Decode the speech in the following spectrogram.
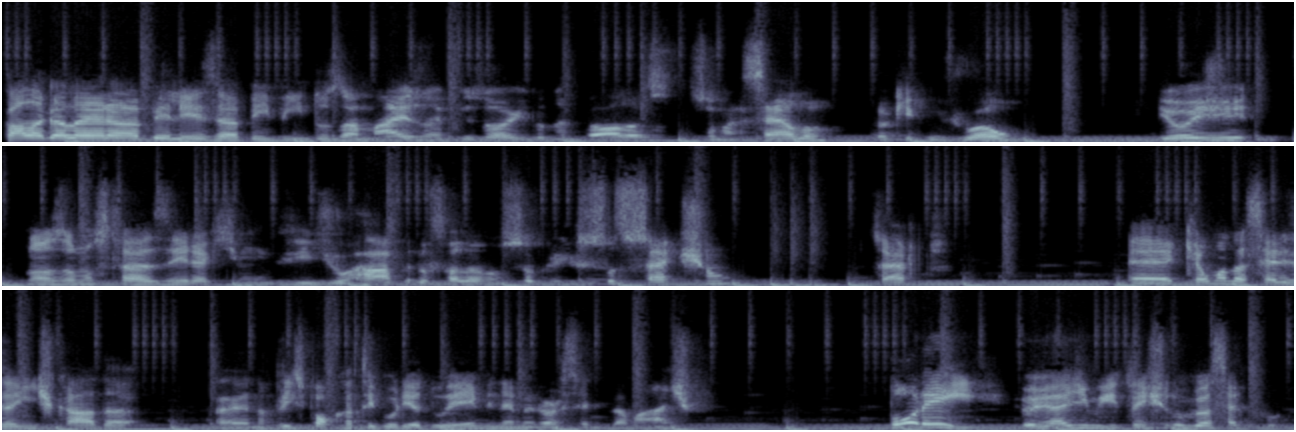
Fala galera, beleza? Bem-vindos a mais um episódio do Nerdolas. Sou Marcelo, tô aqui com o João. E hoje nós vamos trazer aqui um vídeo rápido falando sobre Succession, certo? É, que é uma das séries indicada é, na principal categoria do M, né? Melhor série dramática. Porém, eu já admito, a gente não viu a série toda.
